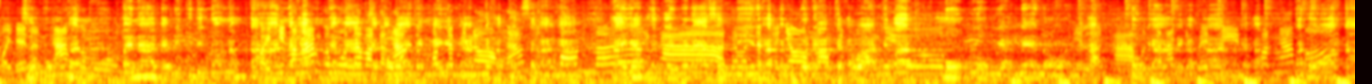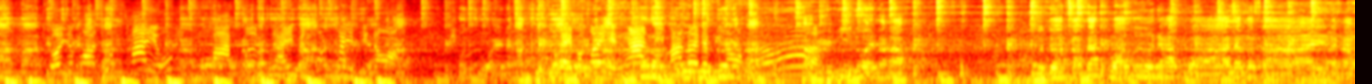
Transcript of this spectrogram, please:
ข่อยได้ส่วนผมนั่นท่านงามกระมูใบหน้าแบบนี้คิดถึงน้องน้ำตาลข่อยคิดนะว่าครับงามกระมูนางงามแต่จัว่ากรก็วาลงามยังไงอย่างนั้นนะครับทุกคนท่านสง่างามเลยหายากเหลือเกินไม่น่าทรงนี้นะครับเป็นบุคคลนางงามจักรวาลเรียกว่าโมงลงอย่างแน่นอนนะครับนี่แหละค่ะตรงกลางเลยครับท่านนะครับคนงามท่านผอตามมาติดโดยๆเฉนะคพาะรับชุท่าดนไทยโอ้อ่าผอปากของปื้เรานท่านใจรุ่งเป็นที่คนวาไทท่านยรองพี่ผู้น้องว่านะครับเป็นคนสวยนะครับสุดยอดแต่บ่เคยเห็นงานนี่มาเลยนะพี่น้องจากพี่ๆด้วยนะครับ สุดยอดครับด้านขวามือนะครับ ขวาแล้วก็ซ้ายนะครับ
